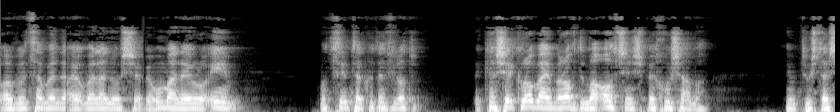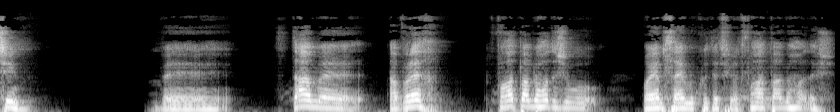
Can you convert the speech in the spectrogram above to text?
רבי יצחק בן אומר לנו שבאומן היו רואים, מוצאים את הלקוטי תפילות, קשה לקרוא בהם מרוב דמעות שנשפכו שם, הם מטושטשים. וסתם אה, אברך, לפחות פעם בחודש הוא, הוא היה מסיים לקוטי תפילות, לפחות פעם בחודש.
